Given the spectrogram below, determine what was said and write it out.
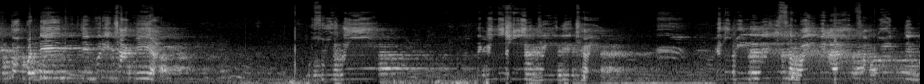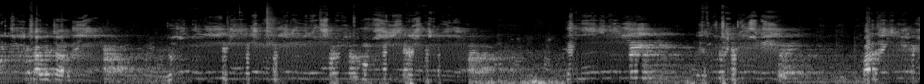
ਸਭ ਤੋਂ ਵੱਡੀ ਤੀਬਰ ਇੱਛਾ ਕੀ ਆ। ਉਹ ਸੋਚਦਾ ਤੇ ਕਹਿੰਦਾ ਸ਼ਾਇਦ ਜੀਣ ਦੀ ਇੱਛਾ ਹੈ। ਕਹਿੰਦਾ ਬੰਦੇ ਦੀ ਸਰਵਾਈਵਲ ਹੈ ਉਹ ਸਭ ਤੋਂ ਤੀਬਰ ਦੀ ਇੱਛਾ ਵਿੱਚ ਆਉਂਦੀ ਆ। ਜਦੋਂ ਬੰਦੇ ਦੀ ਜਾਨ ਦੇ ਬੰਦੇ ਨੇ ਮੇਰੇ ਵਾਸਤੇ ਮੋਬਾਈਲ ਲੈ ਕੇ ਤੇ ਮੈਂ ਇਸ ਨੂੰ ਛੱਡੂਗਾ ਨਹੀਂ। ਪਰ ਜੇ ਕਿ ਪਾਣੀ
